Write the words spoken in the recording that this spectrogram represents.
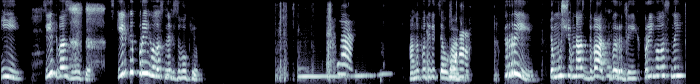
І. Ці два звуки. Скільки приголосних звуків? Два. Ану, подивіться уважно. Три. Тому що в нас два твердих приголосних,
